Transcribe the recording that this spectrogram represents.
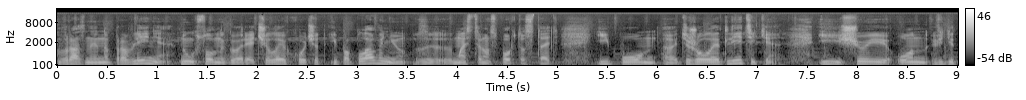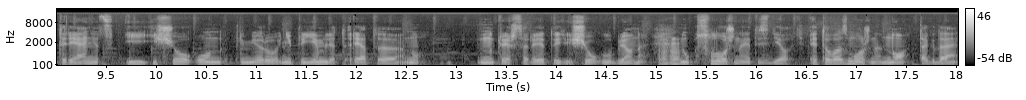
в разные направления. Ну, условно говоря, человек хочет и по плаванию мастером спорта стать, и по э, тяжелой атлетике, и еще и он вегетарианец, и еще он, к примеру, не приемлет ряд, э, ну, например, совет еще углубленно. Uh-huh. Ну, сложно это сделать. Это возможно, но тогда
